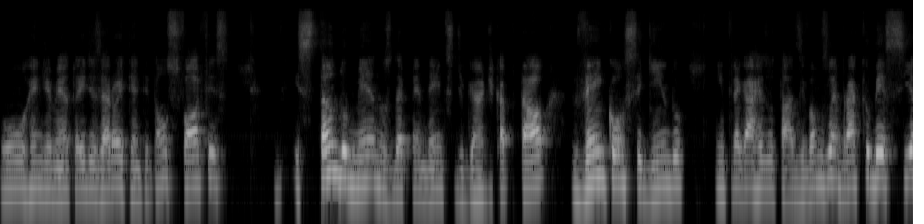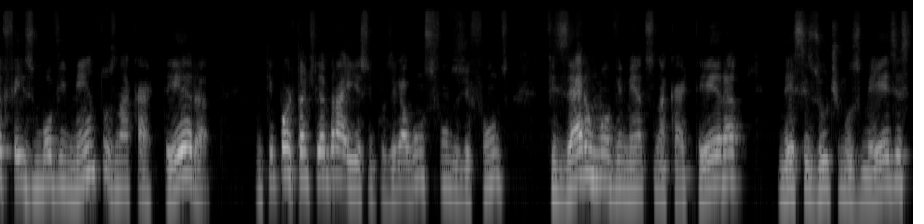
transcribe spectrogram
o rendimento aí de 0,80. Então os FOFs estando menos dependentes de ganho de capital, vem conseguindo entregar resultados. E vamos lembrar que o BCIA fez movimentos na carteira, muito importante lembrar isso, inclusive alguns fundos de fundos fizeram movimentos na carteira nesses últimos meses,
